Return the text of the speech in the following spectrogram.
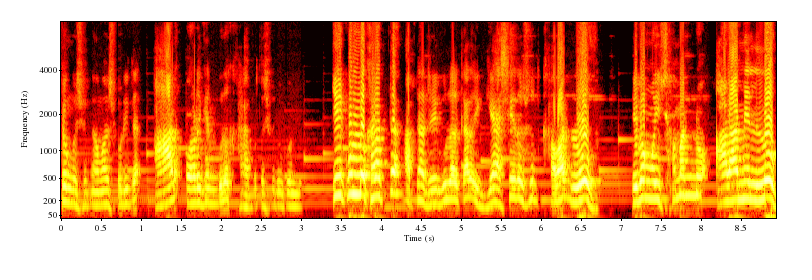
সঙ্গে সঙ্গে আমার শরীরে আর অর্গ্যানগুলো খারাপ হতে শুরু করল। কে করল খারাপটা? আপনার রেগুলার কারণ ওই গ্যাসের ওষুধ খাওয়ার লোভ এবং ওই সামান্য আরামের লোভ।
